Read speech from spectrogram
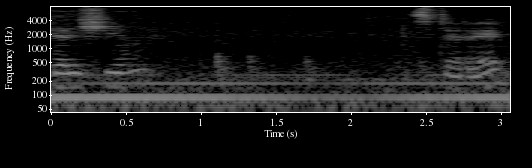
calcium stearate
